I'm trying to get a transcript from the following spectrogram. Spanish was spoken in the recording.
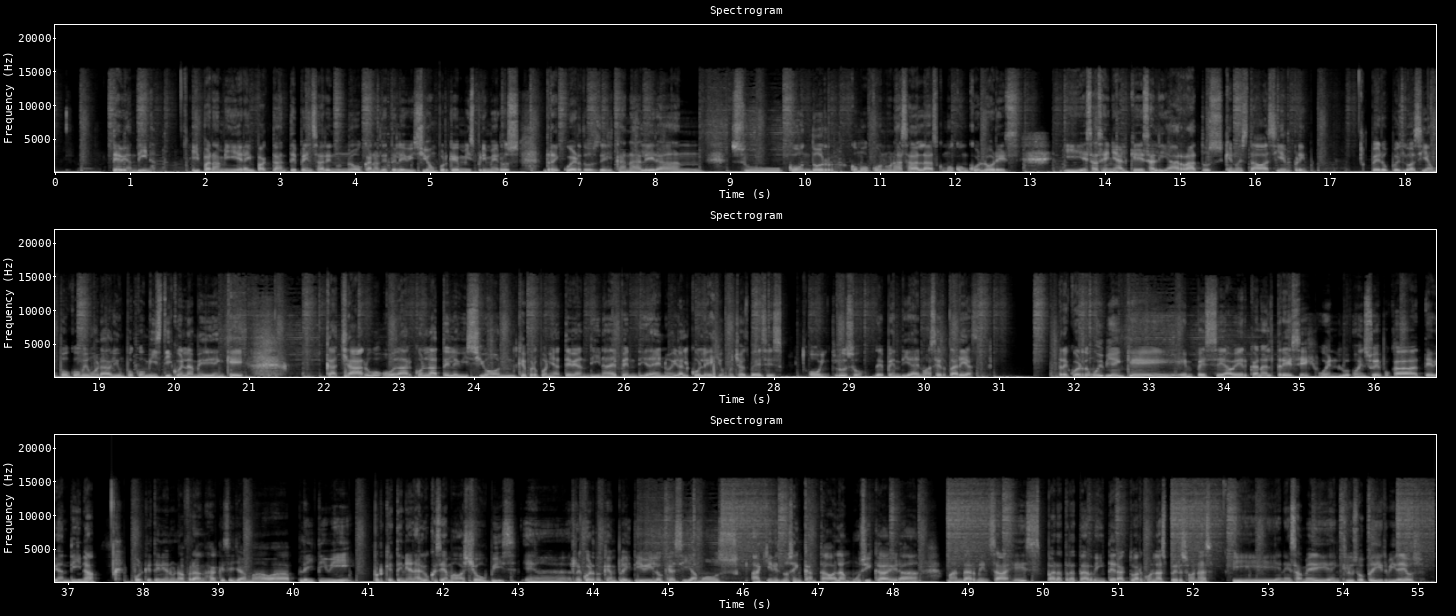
TV Andina. Y para mí era impactante pensar en un nuevo canal de televisión porque mis primeros recuerdos del canal eran su cóndor como con unas alas, como con colores y esa señal que salía a ratos, que no estaba siempre, pero pues lo hacía un poco memorable y un poco místico en la medida en que cachar o, dar con la televisión que proponía TV Andina dependía de no ir al colegio muchas veces o incluso dependía de no hacer tareas. Recuerdo muy bien que empecé a ver Canal 13 o en, su época TV Andina porque tenían una franja que se llamaba Play TV, porque tenían algo que se llamaba Showbiz. Eh, recuerdo que en Play TV lo que hacíamos a quienes nos encantaba la música era mandar mensajes para tratar de interactuar con las personas y en esa medida incluso pedir videos.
